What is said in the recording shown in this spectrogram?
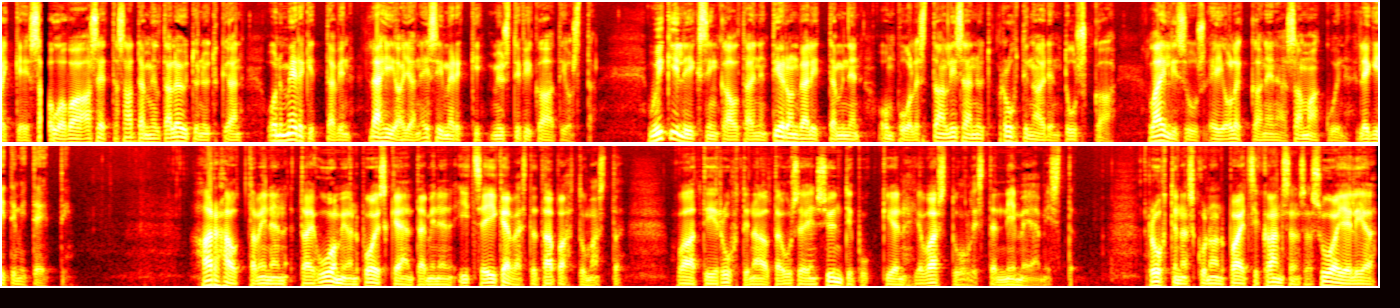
vaikkei sauavaa asetta Saddamilta löytynytkään, on merkittävin lähiajan esimerkki mystifikaatiosta. Wikileaksin kaltainen tiedon välittäminen on puolestaan lisännyt ruhtinaiden tuskaa. Laillisuus ei olekaan enää sama kuin legitimiteetti. Harhauttaminen tai huomion poiskääntäminen itse ikävästä tapahtumasta vaatii ruhtinaalta usein syntipukkien ja vastuullisten nimeämistä. Ruhtinas kun on paitsi kansansa suojelija,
